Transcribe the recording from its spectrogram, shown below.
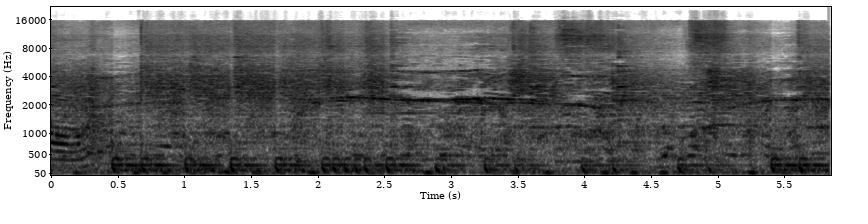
้องโ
